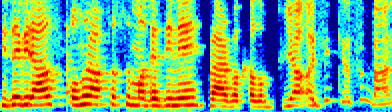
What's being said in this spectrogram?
Bize biraz Onur Haftası magazini ver bakalım. Ya açıkçası ben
